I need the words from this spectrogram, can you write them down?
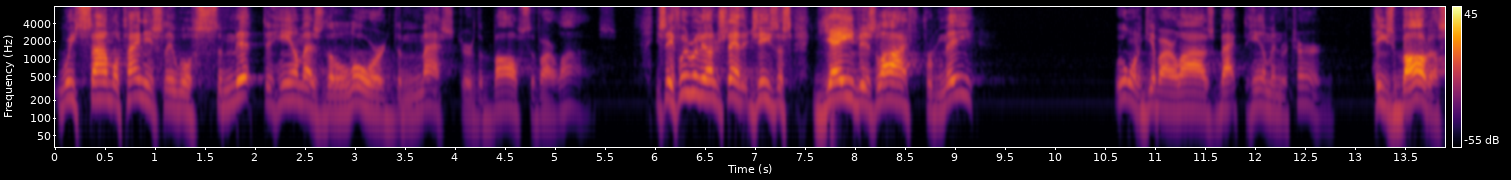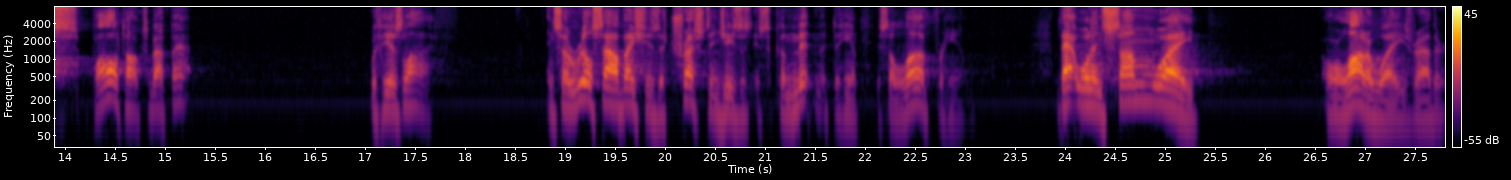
we simultaneously will submit to Him as the Lord, the Master, the boss of our lives. You see, if we really understand that Jesus gave His life for me, we want to give our lives back to Him in return. He's bought us. Paul talks about that with His life. And so, real salvation is a trust in Jesus, it's a commitment to Him, it's a love for Him. That will, in some way, or a lot of ways rather,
